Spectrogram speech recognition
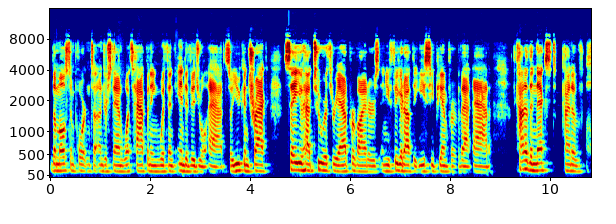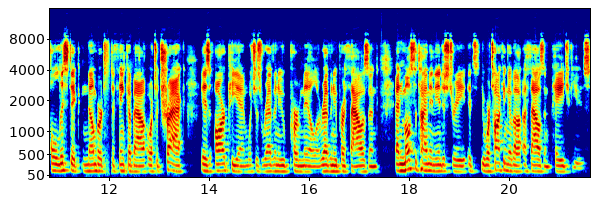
the most important to understand what's happening with an individual ad. So you can track, say you had two or three ad providers and you figured out the eCPM for that ad kind of the next kind of holistic number to think about or to track is RPM, which is revenue per mil or revenue per thousand. And most of the time in the industry, it's we're talking about a thousand page views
